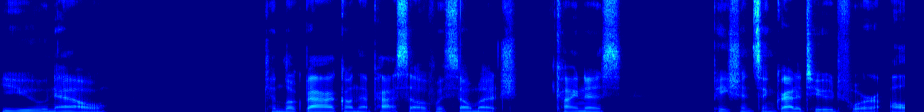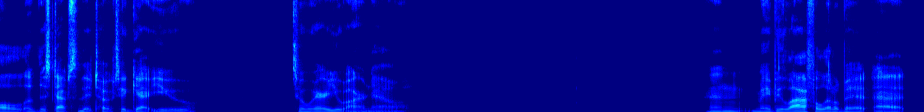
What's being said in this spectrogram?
you now can look back on that past self with so much kindness, patience, and gratitude for all of the steps that they took to get you to where you are now. And maybe laugh a little bit at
